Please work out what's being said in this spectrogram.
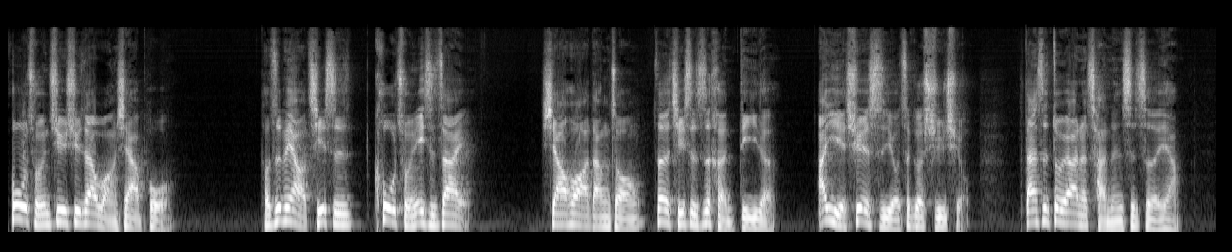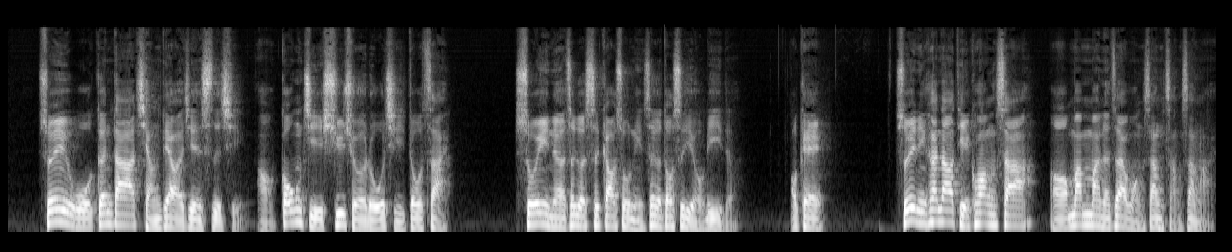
库存继续在往下破。投资朋友，其实库存一直在。消化当中，这其实是很低的啊，也确实有这个需求，但是对岸的产能是这样，所以我跟大家强调一件事情啊，供给需求的逻辑都在，所以呢，这个是告诉你，这个都是有利的，OK，所以你看到铁矿砂哦，慢慢的在往上涨上来，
